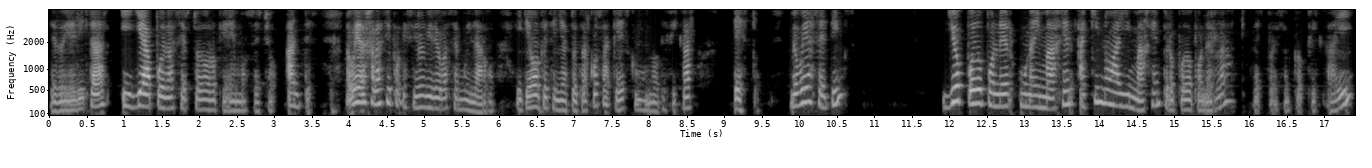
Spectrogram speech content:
le doy a editar y ya puedo hacer todo lo que hemos hecho antes. Lo voy a dejar así porque si no el video va a ser muy largo. Y tengo que enseñarte otra cosa que es cómo modificar esto. Me voy a settings. Yo puedo poner una imagen. Aquí no hay imagen, pero puedo ponerla. ¿Ves? Por ejemplo, clic ahí.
